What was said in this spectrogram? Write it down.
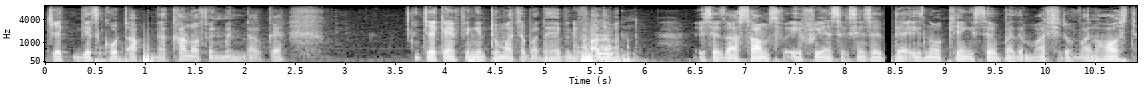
Jake gets caught up in that kind of thing, man. Okay. Jake ain't thinking too much about the Heavenly Father, man. It says that Psalms 3 and 16 says, There is no king save by the multitude of an host.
